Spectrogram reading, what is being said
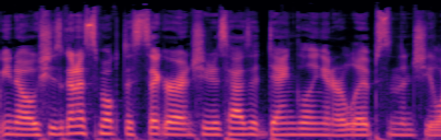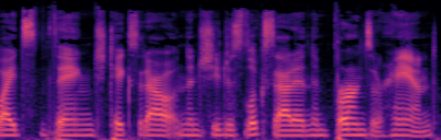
you know, she's gonna smoke the cigarette and she just has it dangling in her lips and then she lights the thing, she takes it out and then she just looks at it and then burns her hand.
